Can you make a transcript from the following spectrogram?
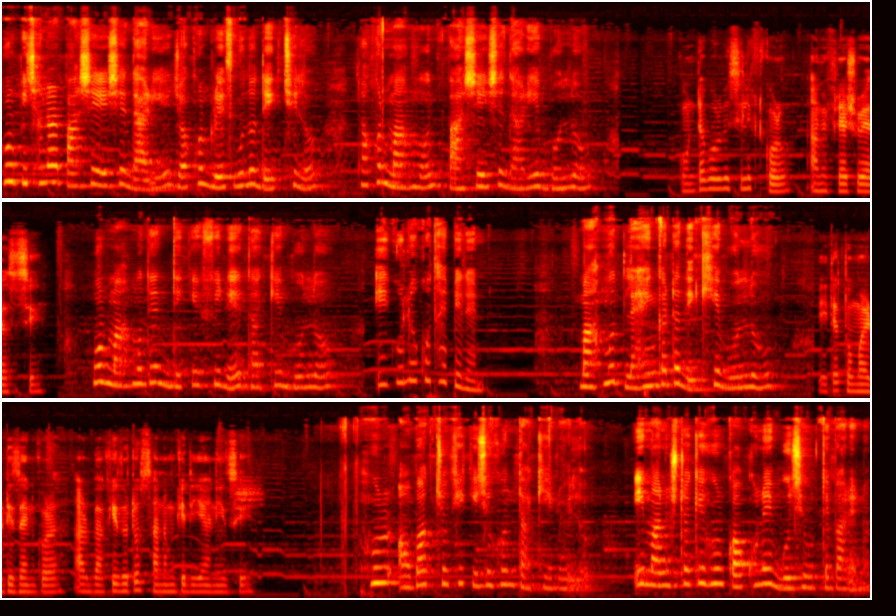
হুর বিছানার পাশে এসে দাঁড়িয়ে যখন ড্রেসগুলো দেখছিল তখন মাহমুদ পাশে এসে দাঁড়িয়ে বলল কোনটা পড়বে সিলেক্ট করো আমি ফ্রেশ হয়ে আসছি। হুর মাহমুদের দিকে ফিরে তাকে বলল এগুলো কোথায় পেলেন? মাহমুদ লেহেঙ্গাটা দেখিয়ে বলল এটা তোমার ডিজাইন করা আর বাকি দুটো সানামকে দিয়ে আনিয়েছি। হুর অবাক চোখে কিছুক্ষণ তাকিয়ে রইল। এই মানুষটাকে হুর কখনোই বুঝে উঠতে পারে না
